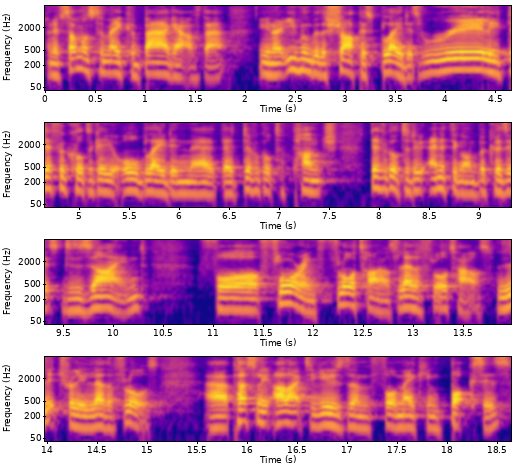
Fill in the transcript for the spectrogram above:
And if someone's to make a bag out of that, you know, even with the sharpest blade, it's really difficult to get your awl blade in there. They're difficult to punch, difficult to do anything on because it's designed for flooring, floor tiles, leather floor tiles, literally leather floors. Uh, personally, I like to use them for making boxes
